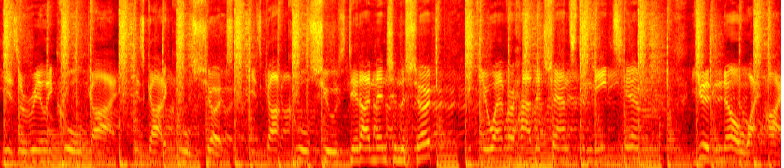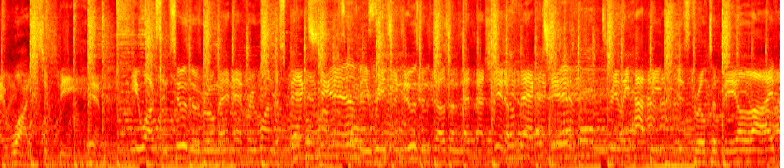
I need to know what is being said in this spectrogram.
He's a really cool guy. He's got a cool shirt. He's got cool shoes. Did I mention the shirt? If you ever had the chance to meet him, you'd know why I want to be him. He walks into the room doesn't let that shit affect him. He's really happy, he's thrilled to be alive.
